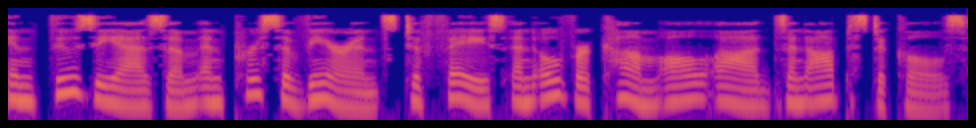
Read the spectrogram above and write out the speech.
enthusiasm and perseverance to face and overcome all odds and obstacles.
